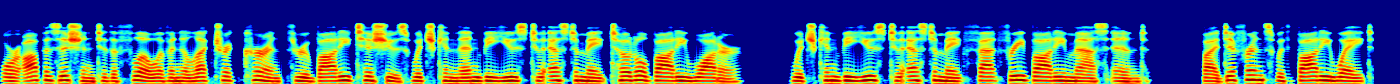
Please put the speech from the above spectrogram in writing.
or opposition to the flow of an electric current through body tissues which can then be used to estimate total body water, which can be used to estimate fat-free body mass and, by difference with body weight,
